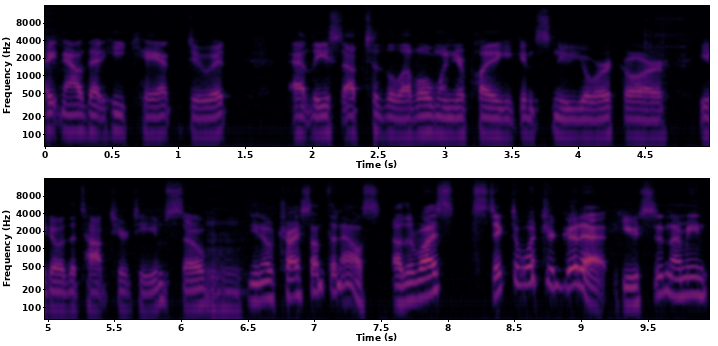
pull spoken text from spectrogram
right now that he can't do it, at least up to the level when you're playing against New York or you know the top tier teams. So Mhm. you know, try something else. Otherwise, stick to what you're good at, Houston. I mean,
